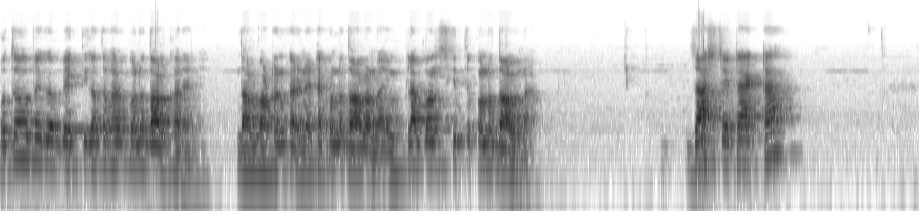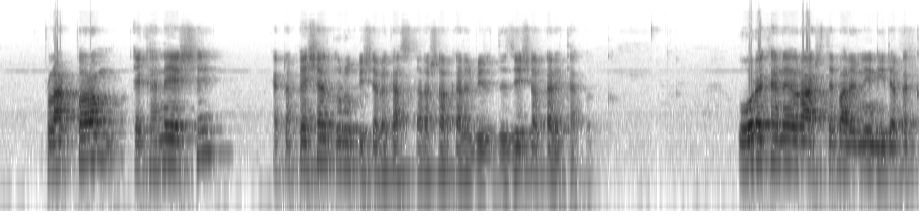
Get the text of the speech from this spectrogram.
ও তো ব্যক্তিগতভাবে কোনো দল করেনি, দল গঠন করেনি, এটা কোনো দলও না, ইনকলাব মঞ্চ কিন্তু কোনো দল না। জাস্ট এটা একটা প্ল্যাটফর্ম, এখানে এসে একটা পেশার গ্রুপ হিসেবে কাজ করা সরকারের বিরুদ্ধে যেই সরকারই থাকুক। ওর এখানে ওরা আসতে পারেনি নিরপেক্ষ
